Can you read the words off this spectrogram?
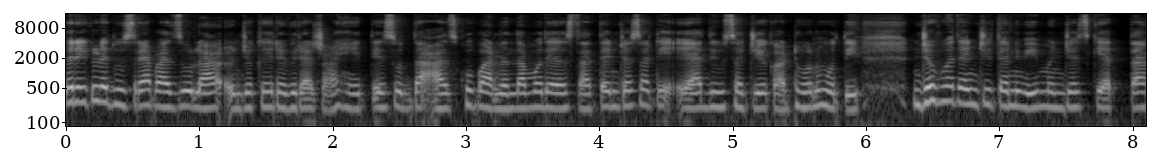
तर इकडे दुसऱ्या बाजूला जे काही रविराज आहे ते सुद्धा आज खूप आनंदामध्ये असतात. त्यांच्यासाठी या दिवसाची एक आठवण होती. जेव्हा त्यांची तन्वी म्हणजेच की आत्ता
